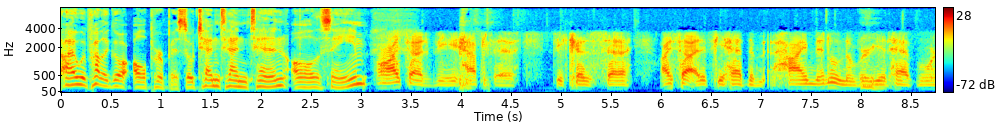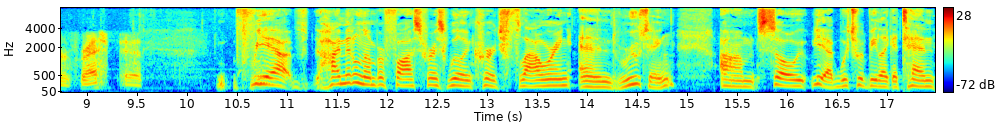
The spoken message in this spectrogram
I would probably go all purpose. So 10 10 10 all the same. Oh, I thought it'd be have to because uh, I thought if you had the high middle number, Mm-hmm. you'd have more rasp. Uh, Yeah, high middle number phosphorus will encourage flowering and rooting. Um, so, yeah, which would be like a 10,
